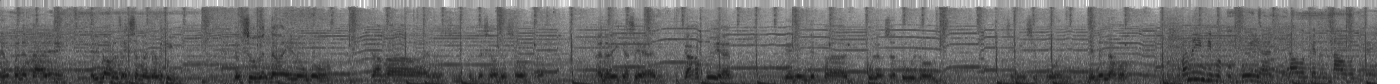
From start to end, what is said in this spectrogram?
Ayaw pala tayo eh. Eh di ba ako sa malamig? Nagsugat na nga ilong ko. oh. Kaka, ano, sinipon kasi ako ng sobra. Ano rin kasi yan, kakapuyat. Ganyan din pag kulang sa tulog, sinisipon. Ganyan ako. Paano hindi mapupuyat? Tawag ka ng tawag kayo.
